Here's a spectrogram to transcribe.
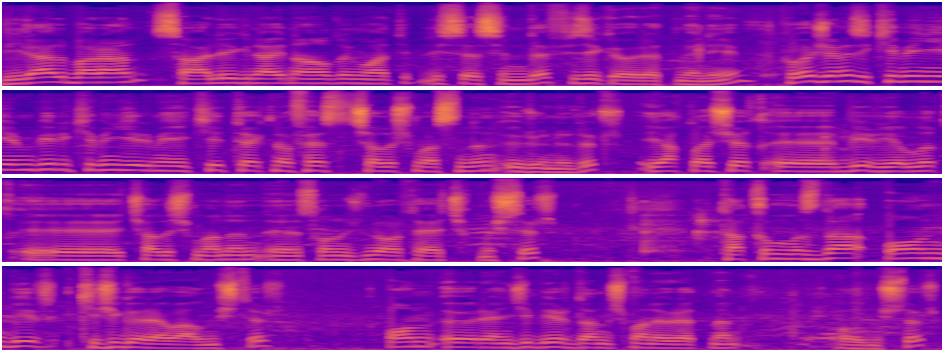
Bilal Baran, Salih Günaydın Anadolu İmam Lisesi'nde fizik öğretmeniyim. Projemiz 2021-2022 Teknofest çalışmasının ürünüdür. Yaklaşık e, bir yıllık e, çalışmanın e, sonucunda ortaya çıkmıştır. Takımımızda 11 kişi görev almıştır. 10 öğrenci, bir danışman öğretmen olmuştur.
